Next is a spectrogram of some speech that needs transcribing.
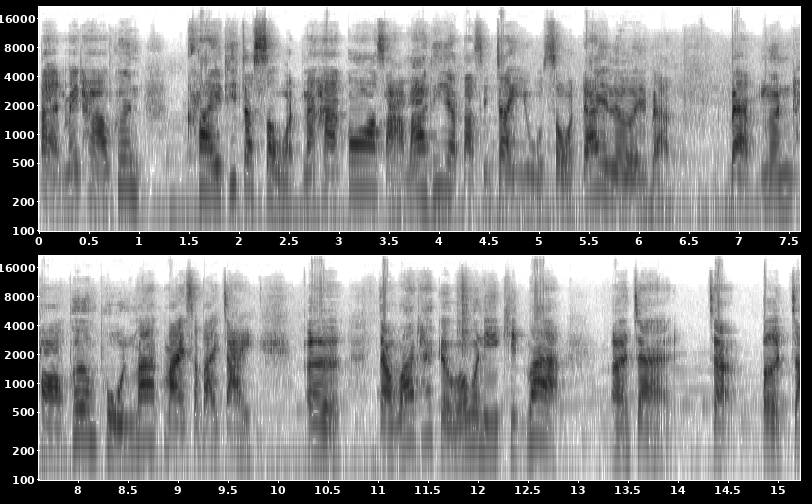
แปดไม้เท้าขึ้น ใครที่จะโสดนะคะ ก็สามารถที่จะตัดสินใจอยู่โสดได้เลยแบบแบบเงินทองเพิ่มพูนมากมายสบายใจ เออแต่ว่าถ้าเกิดว่าวันนี้คิดว่าเออจะจะเปิดใจ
